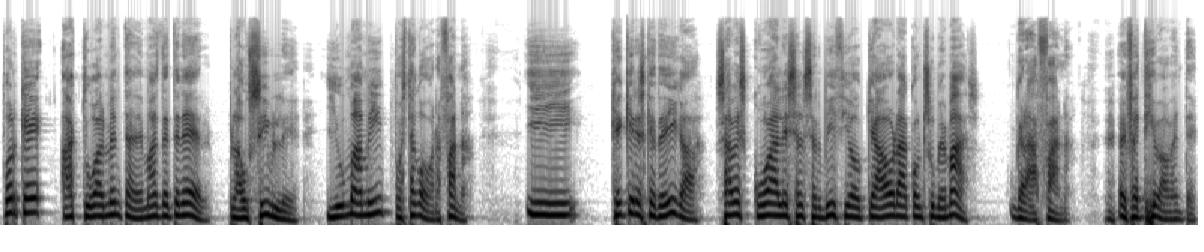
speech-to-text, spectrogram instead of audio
Porque actualmente, además de tener plausible y umami, pues tengo grafana. ¿Y qué quieres que te diga? ¿Sabes cuál es el servicio que ahora consume más? Grafana. Efectivamente.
